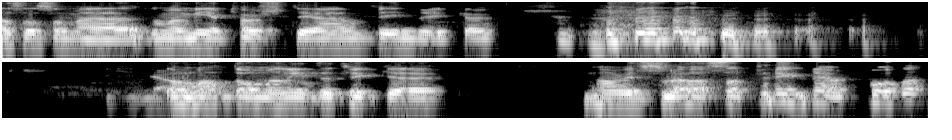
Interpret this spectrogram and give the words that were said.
alltså som är, de är mer törstiga än vindrickare. De, man- de man inte tycker han vill slösa pengar på.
